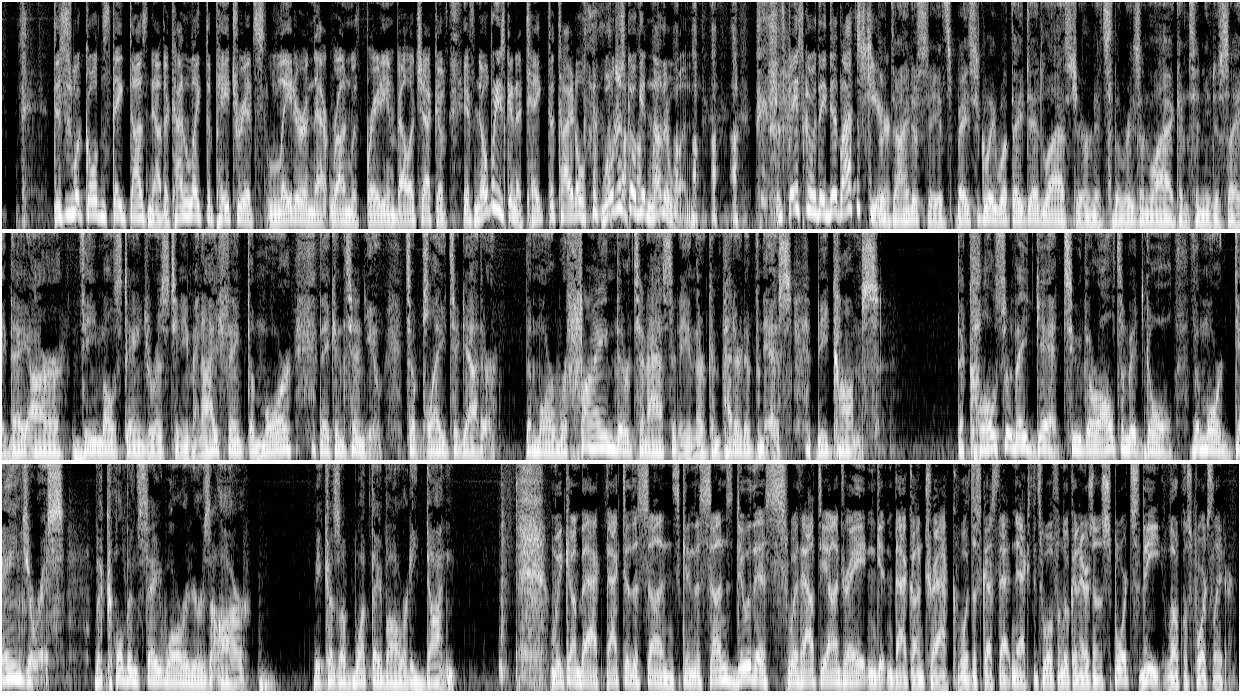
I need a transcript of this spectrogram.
this is what Golden State does now. They're kind of like the Patriots later in that run with Brady and Belichick of if nobody's going to take the title, we'll just go get another one. That's basically what they did last year. The dynasty. It's basically what they did last year, and it's the reason why I continue to say they are the most dangerous team. And I think the more they continue to play together, the more refined their tenacity and their competitiveness becomes. The closer they get to their ultimate goal, the more dangerous the Golden State Warriors are because of what they've already done. When we come back, back to the Suns. Can the Suns do this without DeAndre Ayton getting back on track? We'll discuss that next. It's Wolf and Luke on Arizona Sports, the local sports leader.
